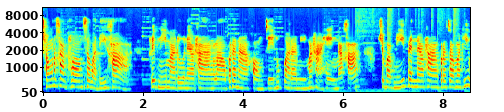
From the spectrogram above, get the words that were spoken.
ช่องระฆังทองสวัสดีค่ะ คลิปนี้มาดูแนวทางลาวพัฒนาของเจนุกบารมีมหาเฮงนะคะ ฉบับนี้เป็นแนวทางประจำวันที่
